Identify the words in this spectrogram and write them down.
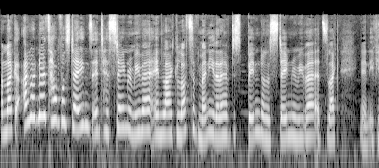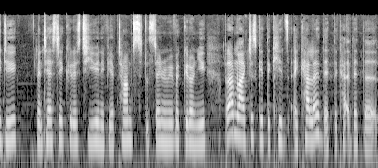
I'm like, I got no time for stains and stain remover and like lots of money that I have to spend on a stain remover. It's like, and if you do, fantastic, kudos to you. And if you have time to sit with stain remover, good on you. But I'm like, just get the kids a color that the that the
